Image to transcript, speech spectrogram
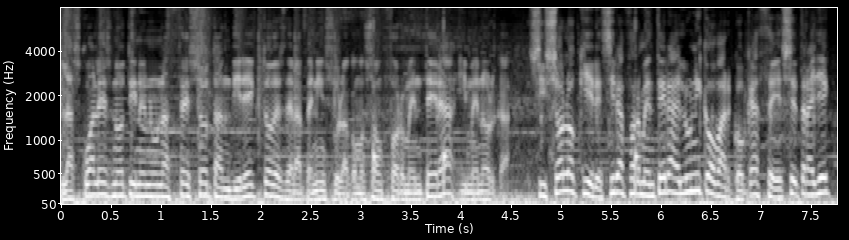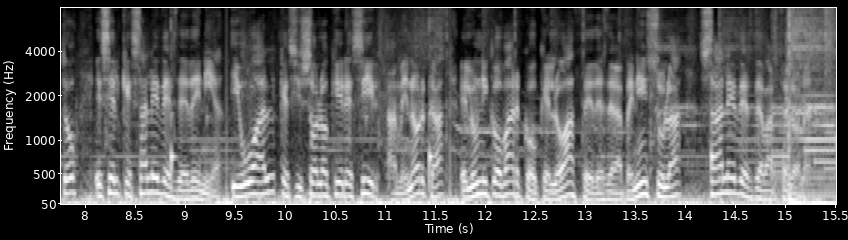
las cuales no tienen un acceso tan directo desde la península, como son Formentera y Menorca. Si solo quieres ir a Formentera, el único barco que hace ese trayecto es el que sale desde Denia. Igual que si solo quieres ir a Menorca, el único barco que lo hace desde la península sale desde Barcelona.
